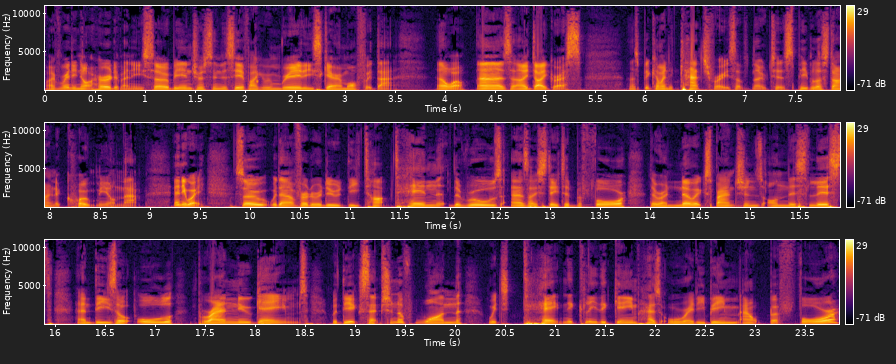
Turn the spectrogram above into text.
I've really not heard of any, so it'd be interesting to see if I can really scare him off with that. Oh well, as I digress. That's becoming a catchphrase I've noticed. People are starting to quote me on that. Anyway, so without further ado, the top 10. The rules, as I stated before, there are no expansions on this list, and these are all brand new games, with the exception of one, which technically the game has already been out before,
